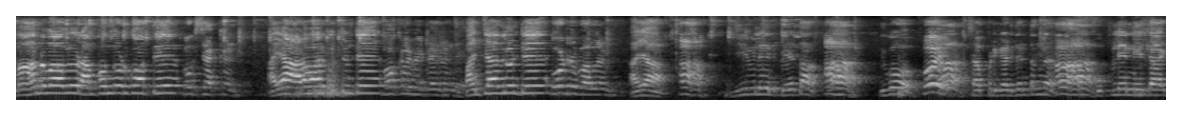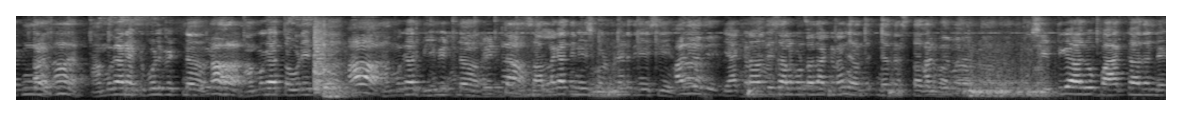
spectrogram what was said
మహానుభావులు రంపం తోడుకోతే ఒక సెకండ్ అయ్యా ఆడవారు కూర్చుంటే మొక్కలు పంచాయతీలు ఉంటే కోటి రూపాయలండి అయ్యా జీవి లేని. ఇదిగో ఓయ్. చప్పటి గడి తింటుందా. ఉప్పు లేని నీళ్ళు తాగుతుందా? అమ్మగారు అట్టుపొడి పెట్టినా. అమ్మగారు తౌడెట్టినా. అమ్మగారు బియ్యం పెట్టినా. చల్లగా తినేసి కొడుకునే తినేసి. ఎక్కడ అయితే చల్లకుంటుందో అక్కడ నిద్రిస్తుంది. చెట్టు కాదు పాక కాదండి.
